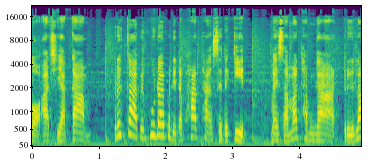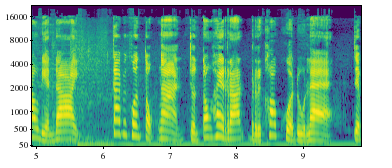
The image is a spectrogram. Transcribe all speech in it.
ก่ออาชญากรรม หรือกลายเป็นผู้ด้อยผลิตภาพทางเศรษฐกิจ ไม่สามารถทำงานหรือเล่าเรียนได้ กลายเป็นคนตกงานจนต้องให้รัฐหรือครอบครัวดูแล เจ็บ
